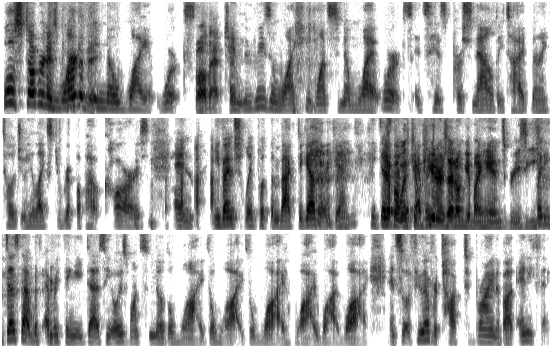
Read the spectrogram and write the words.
Well, stubborn is part of it. to know why it works. Well, that too. And the reason why he wants to know why it works, it's his personality type. And I told you he likes to rip apart cars and eventually put them back together again. He does yeah, but with computers, I don't get my hands greasy. but he does that with everything he does. He always wants to know the why, the why, the why, why, why, why. And so if you ever talk to Brian about anything,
